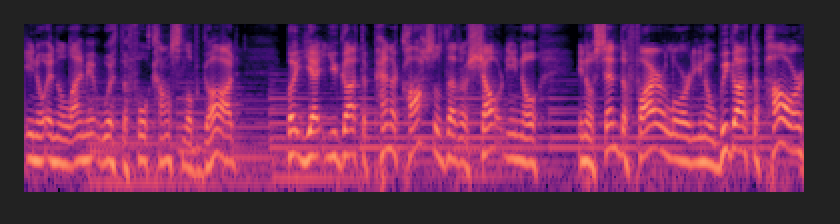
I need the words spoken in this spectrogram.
you know in alignment with the full counsel of god. But yet you got the pentecostals that are shouting you know you know send the fire lord you know we got the power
